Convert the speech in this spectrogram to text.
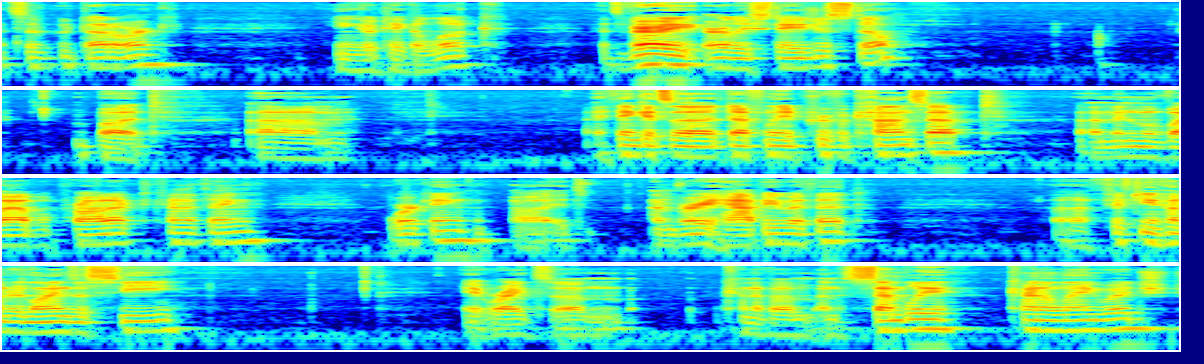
at civboot.org. You can go take a look. It's very early stages still, but um, I think it's a, definitely a proof of concept, a minimum viable product kind of thing working. Uh, it's, I'm very happy with it. Uh, 1500 lines of C. It writes um, kind of a, an assembly kind of language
